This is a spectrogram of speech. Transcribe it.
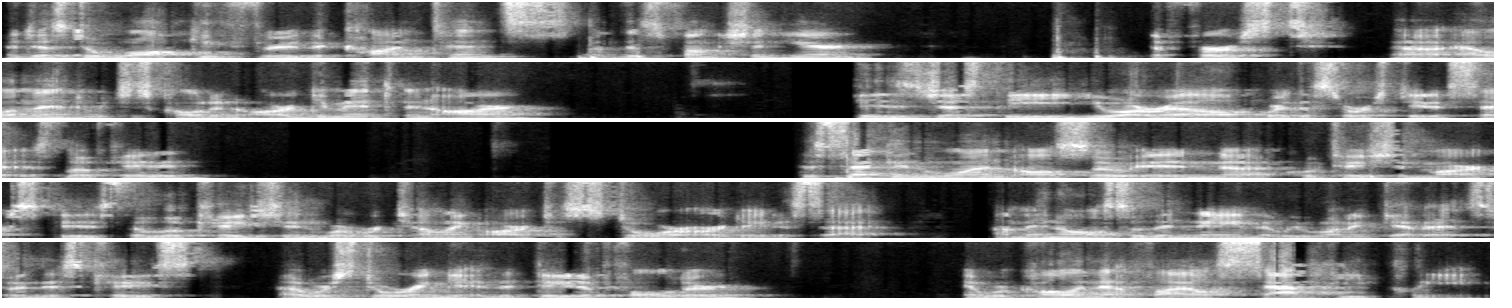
And just to walk you through the contents of this function here, the first uh, element, which is called an argument in R, is just the URL where the source data set is located. The second one, also in uh, quotation marks, is the location where we're telling R to store our data set, um, and also the name that we want to give it. So in this case, uh, we're storing it in the data folder, and we're calling that file SAFI clean.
